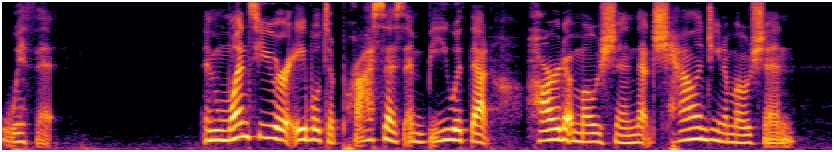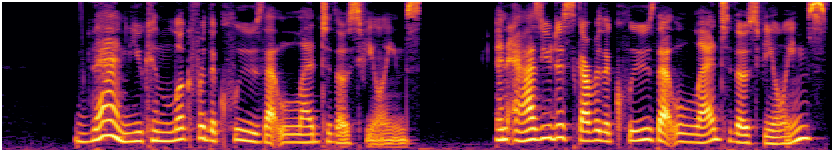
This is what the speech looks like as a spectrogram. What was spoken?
with it. And once you are able to process and be with that hard emotion, that challenging emotion, then you can look for the clues that led to those feelings. And as you discover the clues that led to those feelings,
